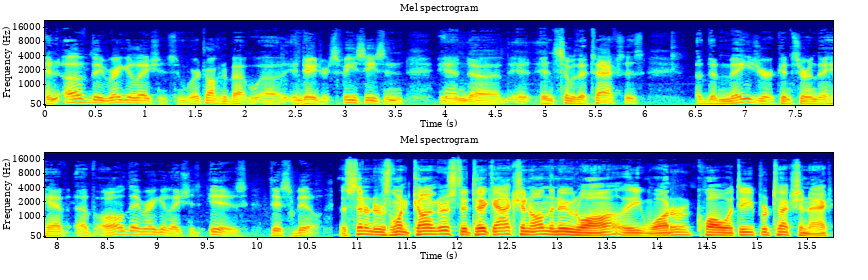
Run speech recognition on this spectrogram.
And of the regulations, and we're talking about uh, endangered species and, and, uh, and some of the taxes, uh, the major concern they have of all the regulations is this bill. The senators want Congress to take action on the new law, the Water Quality Protection Act,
